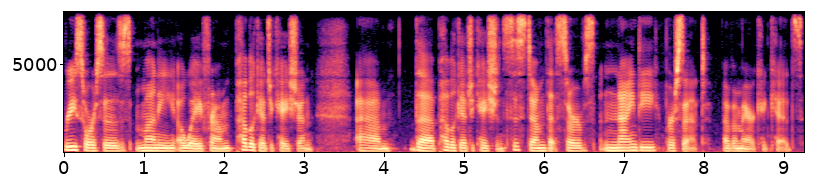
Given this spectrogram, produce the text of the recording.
resources, money away from public education, um, the public education system that serves 90% of American kids.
